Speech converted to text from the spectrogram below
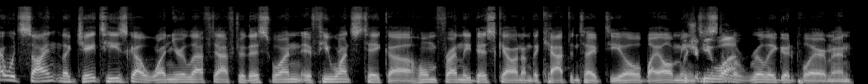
I would sign like JT's got one year left after this one. If he wants to take a home friendly discount on the captain type deal, by all means, he's still what? a really good player, man.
